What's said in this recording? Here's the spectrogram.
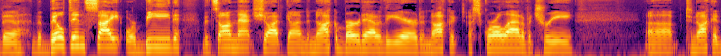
the the built-in sight or bead that's on that shotgun to knock a bird out of the air, to knock a, a squirrel out of a tree, uh, to knock a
